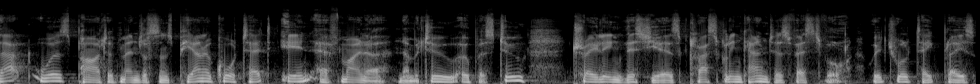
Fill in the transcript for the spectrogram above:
That was part of Mendelssohn's Piano Quartet in F minor, number 2, opus 2, trailing this year's Classical Encounters Festival, which will take place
